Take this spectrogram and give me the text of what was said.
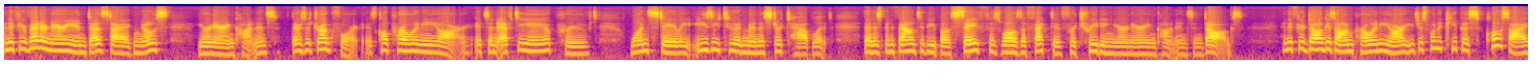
And if your veterinarian does diagnose urinary incontinence, there's a drug for it. It's called Pro-In-ER. It's an FDA approved once daily, easy to administer tablet that has been found to be both safe as well as effective for treating urinary incontinence in dogs. And if your dog is on Pro-In-ER, you just want to keep a close eye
